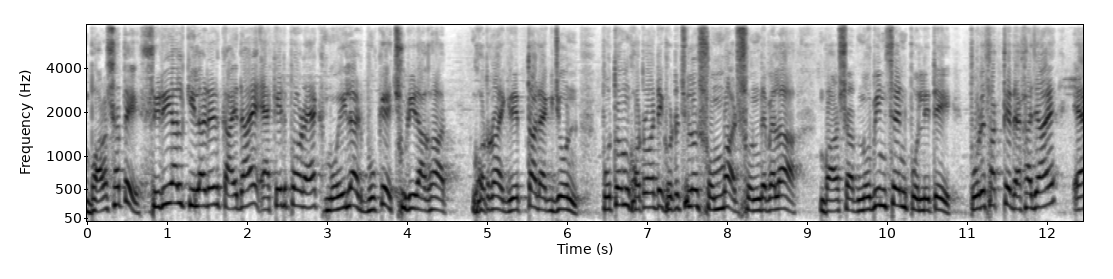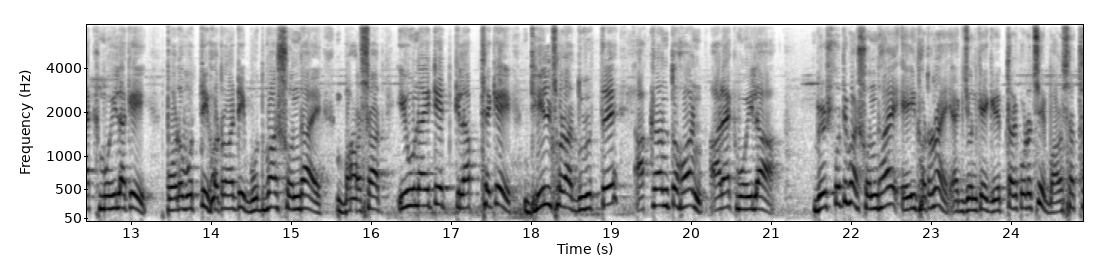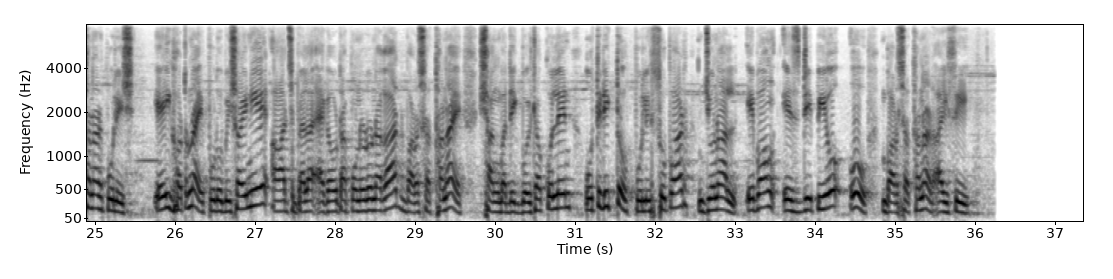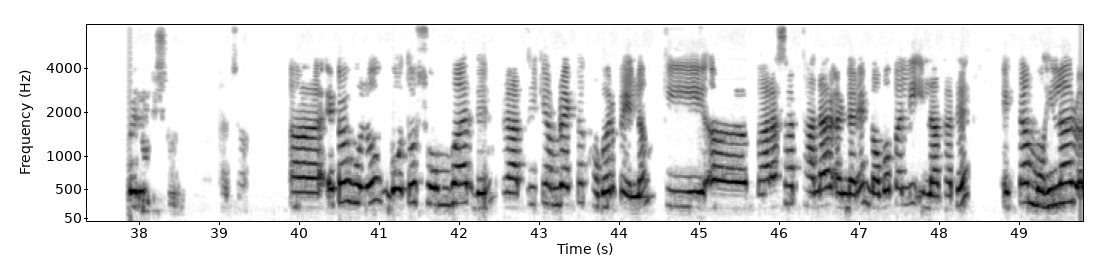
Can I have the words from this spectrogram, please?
বারাসাতে সিরিয়াল কিলারের কায়দায় একের পর এক মহিলার বুকে ছুরির আঘাত। ঘটনায় গ্রেপ্তার একজন। প্রথম ঘটনাটি ঘটেছিল সোমবার সন্ধেবেলা। বারাসাত নবীন সেন পল্লীতে পড়ে থাকতে দেখা যায়, এক মহিলাকে। পরবর্তী ঘটনাটি বুধবার সন্ধ্যায় বারাসাত ইউনাইটেড ক্লাব থেকে ঢিল ছোড়া দূরত্বে আক্রান্ত হন আর এক মহিলা। বৃহস্পতিবার সন্ধ্যায় এই ঘটনায় একজনকে গ্রেপ্তার করেছে বারাসাত থানার পুলিশ। এই ঘটনায় পুরো বিষয় নিয়ে আজ বেলা এগারোটা পনেরো নাগাদ বারাসাত থানায় সাংবাদিক বৈঠক করলেন অতিরিক্ত পুলিশ সুপার, জোনাল এবং এসডিপিও ও বারাসাত থানার আইসি। আচ্ছা এটা হলো গত সোমবার দিন, রাত্রিকে আমরা একটা খবর পেলাম কি বারাসাত থানার আন্ডারে নবপল্লী এলাকাতে একটা মহিলার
